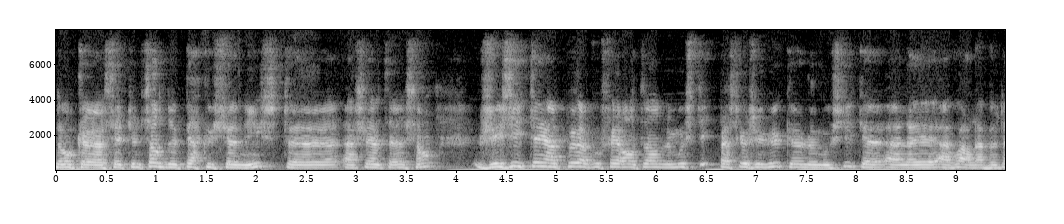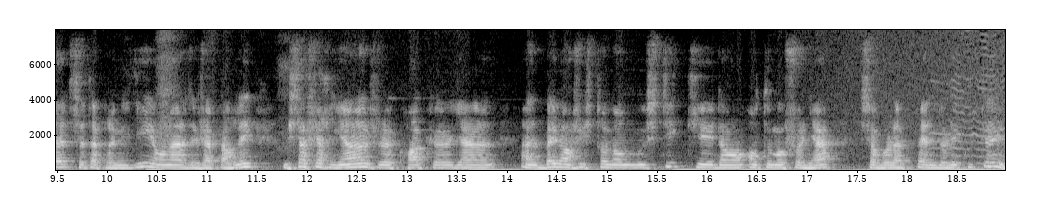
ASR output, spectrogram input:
Donc euh, c'est une sorte de percussionniste euh, assez intéressant. J'hésitais un peu à vous faire entendre le moustique parce que j'ai vu que le moustique euh, allait avoir la vedette cet après-midi. On en a déjà parlé, mais ça fait rien. Je crois qu'il y a un, bel enregistrement de moustique qui est dans Entomophonia. Ça vaut la peine de l'écouter.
